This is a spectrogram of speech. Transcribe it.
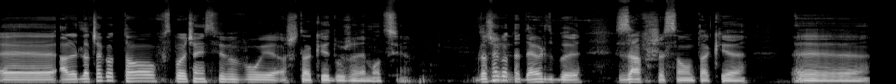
e, ale dlaczego to w społeczeństwie wywołuje aż takie duże emocje? Dlaczego e, te derby zawsze są takie e,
